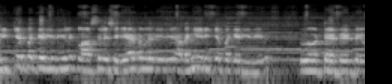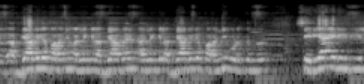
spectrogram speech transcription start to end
ഇരിക്കത്തക്ക രീതിയിൽ ക്ലാസ്സിൽ ശരിയായിട്ടുള്ള രീതിയിൽ അടങ്ങിയിരിക്കത്തക്ക രീതിയിൽ അധ്യാപിക പറഞ്ഞു അല്ലെങ്കിൽ അധ്യാപകൻ അല്ലെങ്കിൽ അധ്യാപിക പറഞ്ഞു കൊടുക്കുന്നത് ശരിയായ രീതിയിൽ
